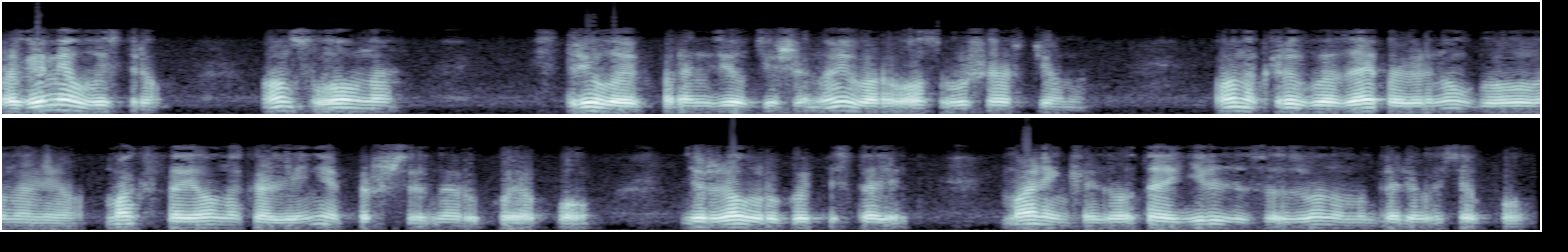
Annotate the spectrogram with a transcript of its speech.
Прогремел выстрел. Он словно стрелой пронзил тишину и ворвался в уши Артема. Он открыл глаза и повернул голову налево. Макс стоял на колене, опершись одной рукой о пол. Держал в рукой пистолет. Маленькая золотая гильза со звоном ударилась о пол.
